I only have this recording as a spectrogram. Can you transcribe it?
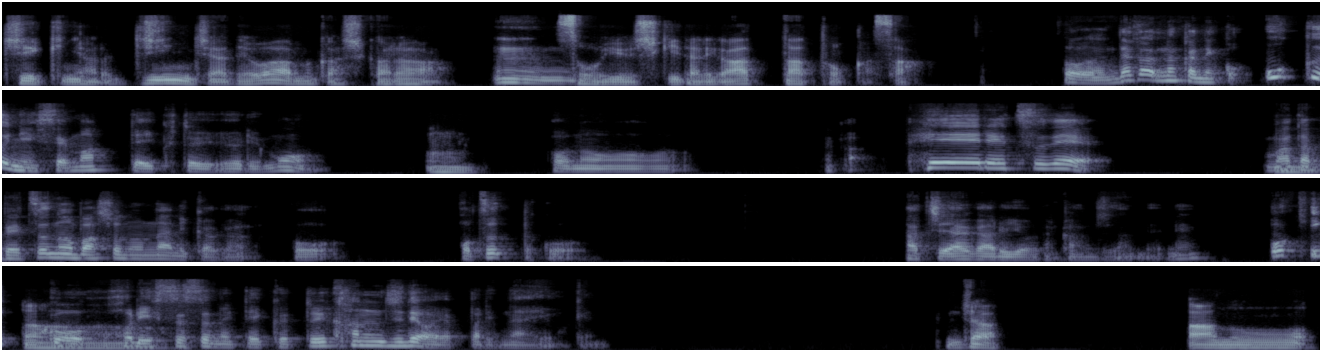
地域にある神社では昔からうん、そういうしきたりがあったとかさ。そうだね。だからなんかね、こう奥に迫っていくというよりも、うん。この、なんか、並列で、またうん別の場所の何かが、こう、ポツッとこう、立ち上がるような感じなんだよね。を一個掘り進めていくという感じではやっぱりないわけね。じゃあ、あの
